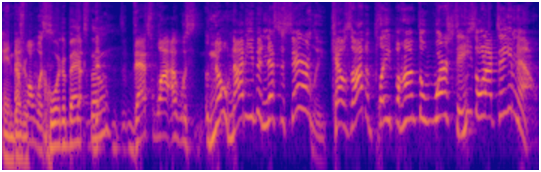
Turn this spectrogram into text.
And that's better quarterbacks, th- th- that's why I was no, not even necessarily. Calzada played behind the worst and He's on our team now.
